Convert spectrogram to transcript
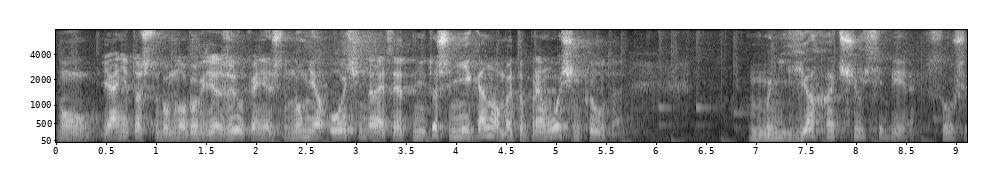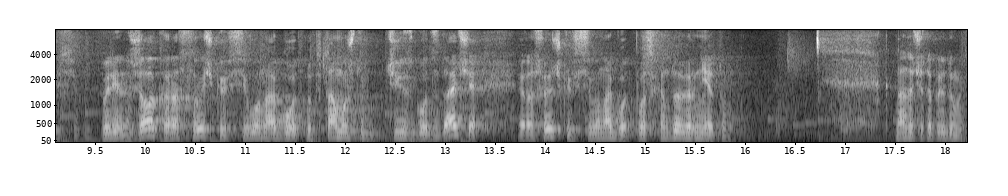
Ну, я не то чтобы много где жил, конечно, но мне очень нравится. Это не то, что не эконом, это прям очень круто. Мне, я хочу себе. Слушайте, блин, жалко рассрочка всего на год. Ну, потому что через год сдача и рассрочка всего на год. После хендовер нету. Надо что-то придумать.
